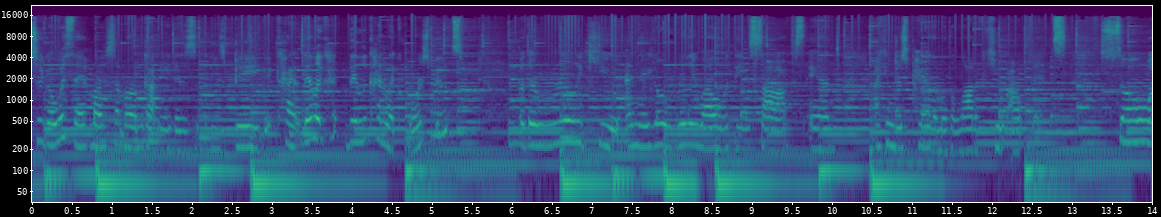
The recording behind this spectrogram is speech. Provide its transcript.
to go with it my stepmom got me this these big kind of they look they look kind of like horse boots but they're really cute and they go really well with these socks and I can just pair them with a lot of cute outfits. So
